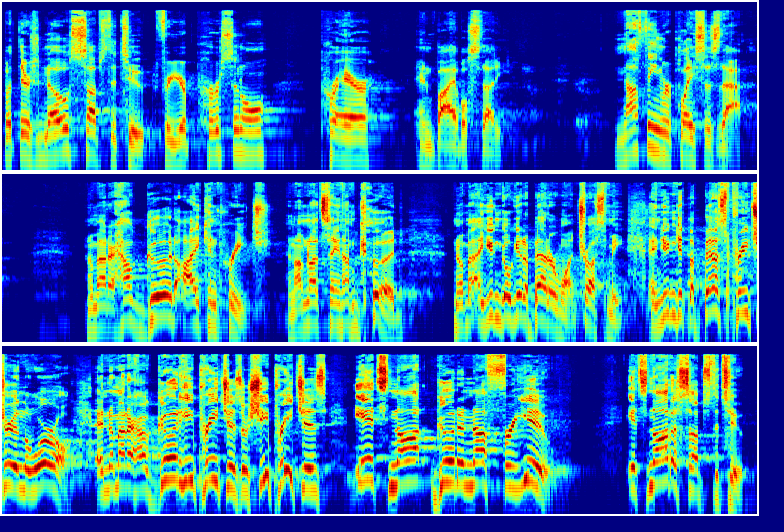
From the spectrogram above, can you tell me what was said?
But there's no substitute for your personal prayer and Bible study. Nothing replaces that. No matter how good I can preach, and I'm not saying I'm good, no matter, you can go get a better one, trust me. And you can get the best preacher in the world. And no matter how good he preaches or she preaches, it's not good enough for you. It's not a substitute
